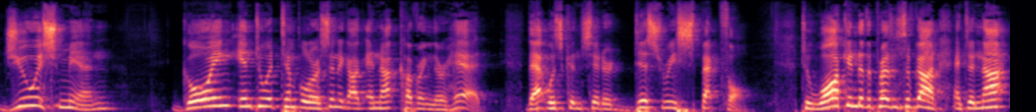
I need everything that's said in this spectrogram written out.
Jewish men going into a temple or a synagogue and not covering their head. That was considered disrespectful. To walk into the presence of God and to not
